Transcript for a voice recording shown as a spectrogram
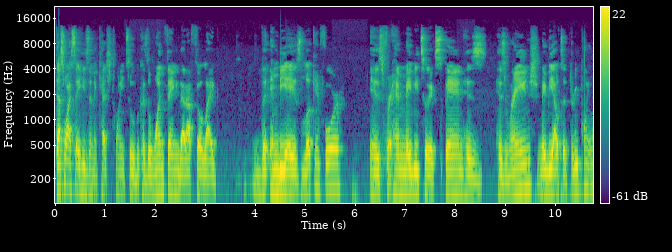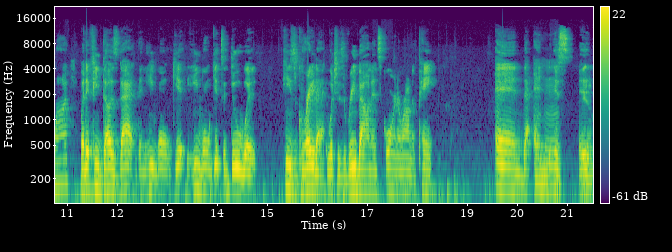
That's why I say he's in a catch twenty two because the one thing that I feel like the NBA is looking for is for him maybe to expand his his range, maybe out to three point line. But if he does that, then he won't get he won't get to do what he's great at, which is rebounding, scoring around the paint. And that, and mm-hmm. it's it, Yeah.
